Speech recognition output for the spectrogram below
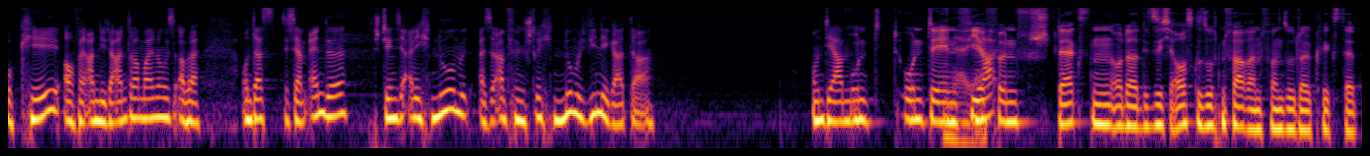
okay, auch wenn Andi der anderer Meinung ist, aber und das, das ja am Ende stehen sie eigentlich nur mit, also in Anführungsstrichen, nur mit weniger da. Und die haben. Und, und den ja, vier, ja. fünf stärksten oder die sich ausgesuchten Fahrern von Sudal Quickstep.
